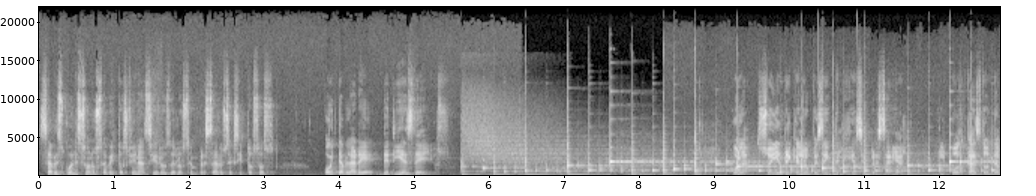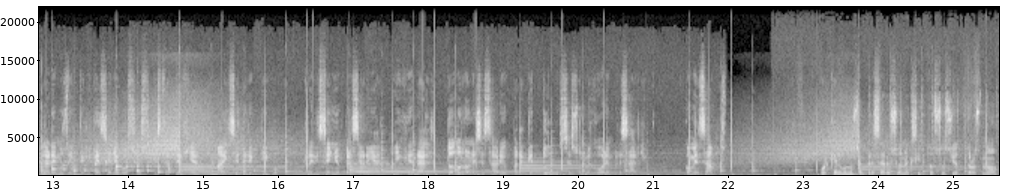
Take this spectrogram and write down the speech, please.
¿Sabes cuáles son los hábitos financieros de los empresarios exitosos? Hoy te hablaré de 10 de ellos. Hola, soy Enrique López de Inteligencia Empresarial, el podcast donde hablaremos de inteligencia de negocios, estrategia, mindset directivo, rediseño empresarial y en general todo lo necesario para que tú seas un mejor empresario. Comenzamos. ¿Por qué algunos empresarios son exitosos y otros no?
